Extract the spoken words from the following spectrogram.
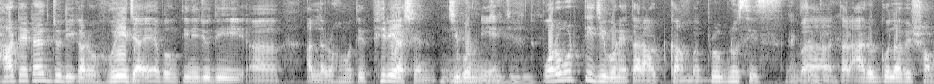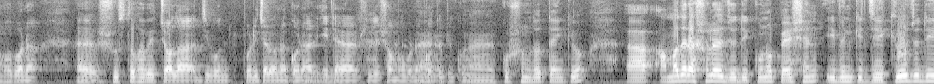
হার্ট অ্যাটাক যদি কারও হয়ে যায় এবং তিনি যদি আল্লাহ রহমতে ফিরে আসেন জীবন নিয়ে পরবর্তী জীবনে তার আউটকাম বা প্রগনোসিস বা তার আরোগ্য লাভের সম্ভাবনা সুস্থভাবে চলা জীবন পরিচালনা করার এটা আসলে সম্ভাবনা কতটুকু? খুব সুন্দর থ্যাংক ইউ আমাদের আসলে যদি কোনো পেশেন্ট ইভেন কি যে কেউ যদি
